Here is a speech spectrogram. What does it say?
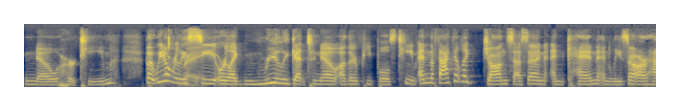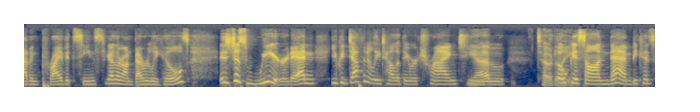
know her team, but we don't really right. see or like really get to know other people's team. And the fact that like John Sessa and, and Ken and Lisa are having private scenes together on Beverly Hills is just weird. And you could definitely tell that they were trying to yep, totally. focus on them because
